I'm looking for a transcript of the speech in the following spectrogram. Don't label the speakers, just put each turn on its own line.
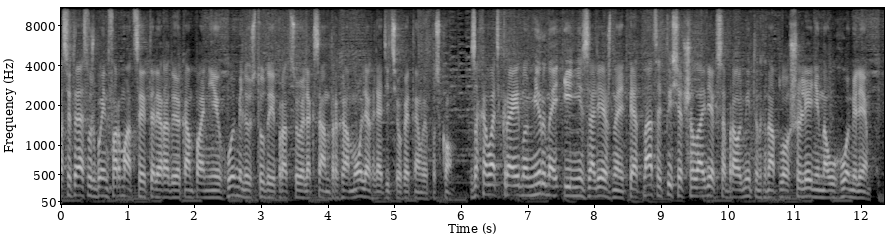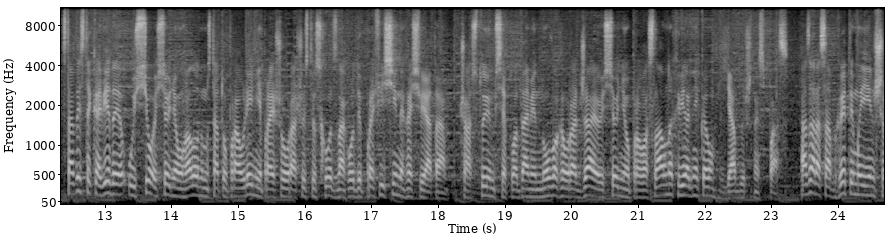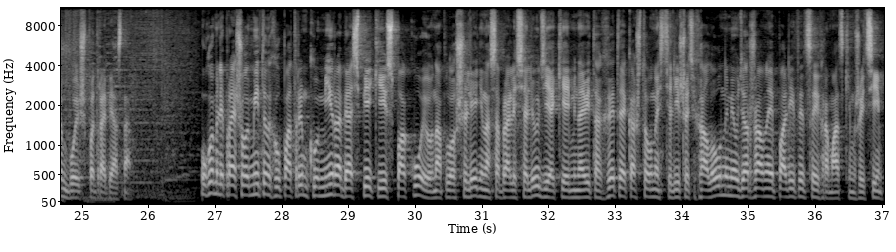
Вас вітае служба інфармацыі тэлерадыёкампаніі гомель у студыі працуе Александр Гамоля глядзіце ў гэтым выпуску. Захаваць краіну мірнай і незалежнай 15 тысяч чалавек сабраў мітынг на плошы Леніна ў гомелі. Статыстыка ведае ўсё сёння ў галоўным статупраўленні прайшоў рашысты сход з нагоды прафесійнага свята. Частуемся пладамі новага ўраджаю сёння ў праваслаўных вернікаў яблычны спас. А зараз аб гэтым і іншым больш падрабязна. У гомелі прайшоў мітынг у падтрымку міра бяспекі і спакою на плошы леніна сабраліся людзі якія менавіта гэтыя каштоўнасці лічаць галоўнымі ў дзяржаўнай палітыцы і грамадскім жыцці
